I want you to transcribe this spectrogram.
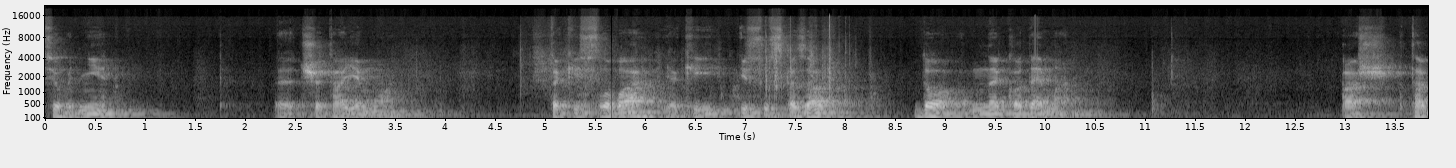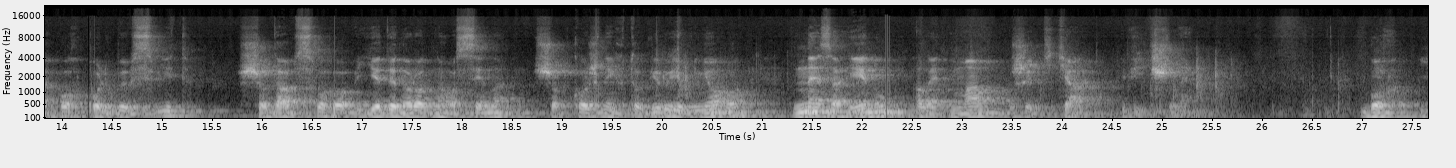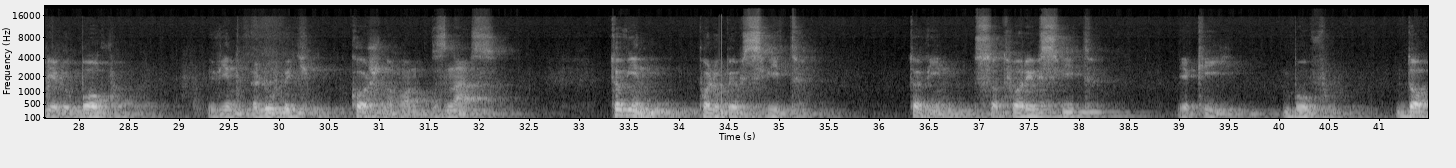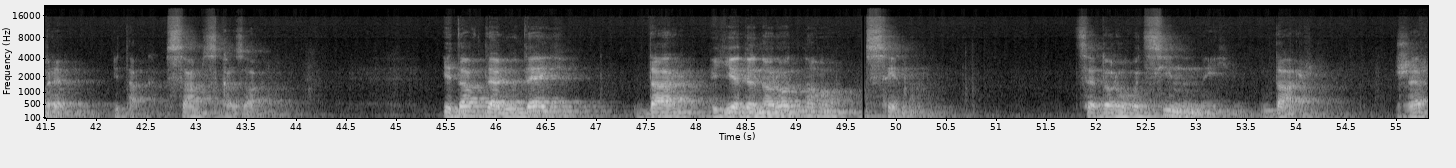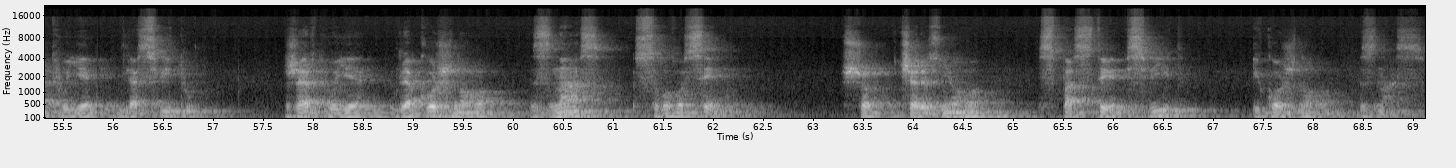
Сьогодні е, читаємо такі слова, які Ісус сказав до Никодема. Аж так Бог полюбив світ, що дав свого єдинородного Сина, щоб кожний, хто вірує в нього, не загинув, але мав життя вічне. Бог є любов, Він любить кожного з нас. То Він полюбив світ, то Він сотворив світ, який був добрим, і так сам сказав. І дав для людей дар єдинородного сина. Це дорогоцінний дар, жертвує для світу, жертвує для кожного з нас свого сина, щоб через нього спасти світ і кожного з нас.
